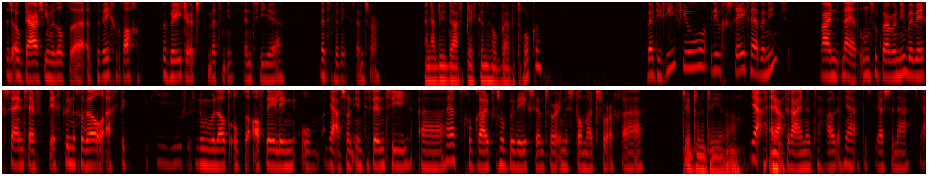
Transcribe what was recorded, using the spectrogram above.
Dus ook daar zien we dat het beweeggedrag verbetert... met een interventie met een beweegsensor. En hebben jullie daar verpleegkundigen ook bij betrokken? Bij die review die we geschreven hebben niet. Maar nou ja, het onderzoek waar we nu mee bezig zijn, zijn verpleegkundigen wel eigenlijk de, de key users, noemen we dat, op de afdeling om ja, zo'n interventie, uh, het gebruik van zo'n beweegsensor in de standaardzorg uh, te implementeren. Ja, en ja. draaiende te houden. Ja, dus juist daarna. Ja.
